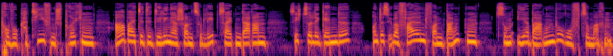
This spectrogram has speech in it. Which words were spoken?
provokativen Sprüchen arbeitete Dillinger schon zu Lebzeiten daran, sich zur Legende und das Überfallen von Banken zum ehrbaren Beruf zu machen.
